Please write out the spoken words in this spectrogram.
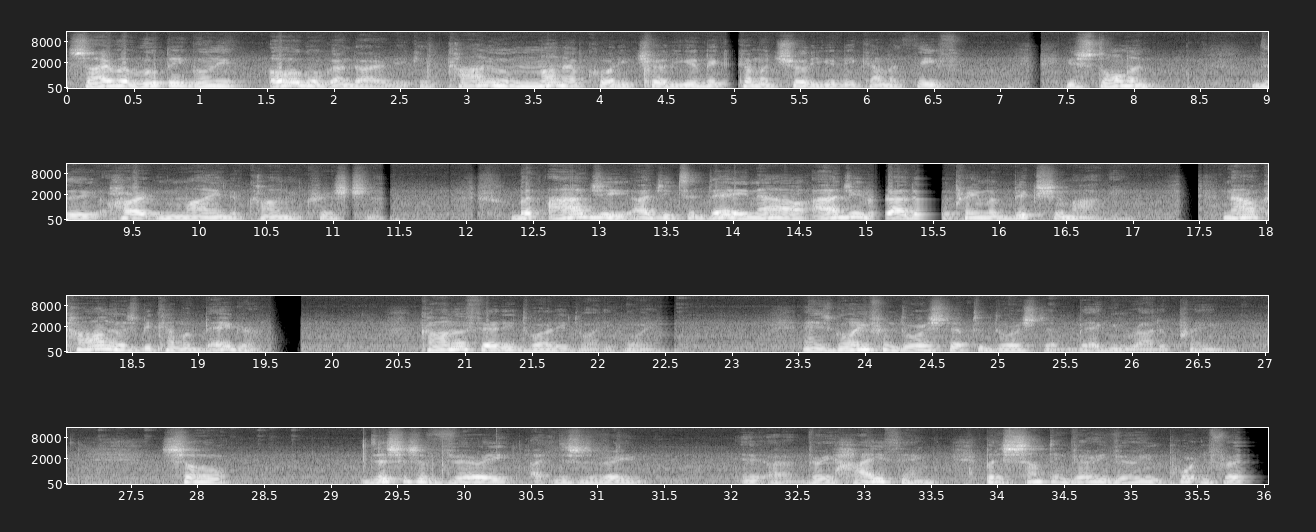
Saiva Rupi Guni Ogo Gandharviki, Kanu Mana Kori Churi. You become a churi, you become a thief. You've stolen the heart and mind of Kanu Krishna. But Aji, Aji today, now, Aji Radha Prema Bhikshamagi. Now Kanu has become a beggar. Kanu Feri Dwari Dwari Hoy. And he's going from doorstep to doorstep begging Radha Prem. So this is a very, uh, this is a very, uh, very high thing, but it's something very, very important for us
